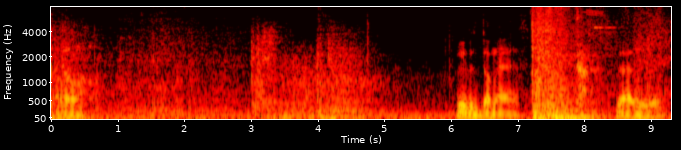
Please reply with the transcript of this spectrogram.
Uh-oh. Look at this dumbass. Get out of here.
